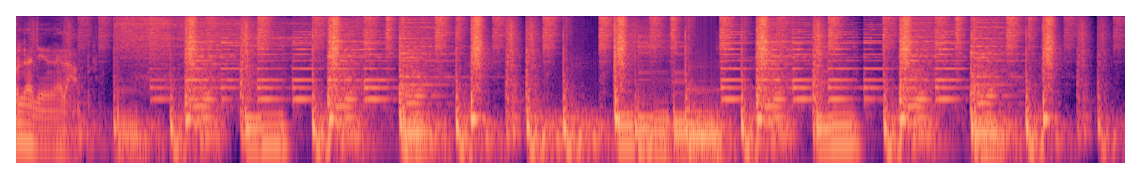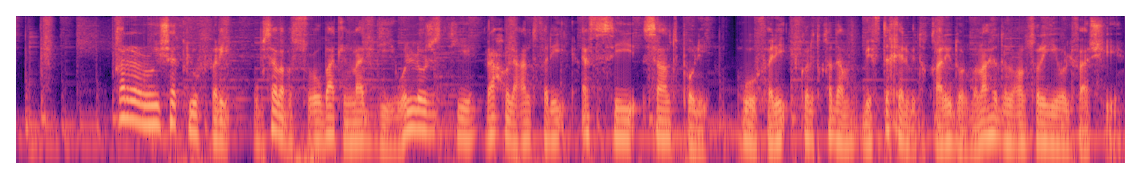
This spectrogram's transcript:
هنا لنلعب. قرروا يشكلوا فريق وبسبب الصعوبات المادية واللوجستية راحوا لعند فريق FC سانت باولي هو فريق كرة قدم بيفتخر بتقاليده المناهضة للعنصرية والفاشية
